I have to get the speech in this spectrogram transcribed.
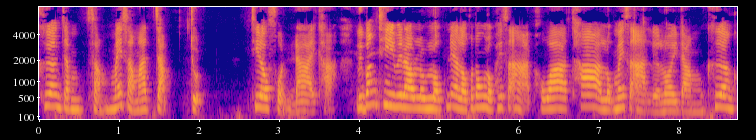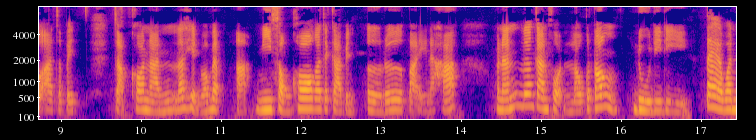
เครื่องจะไม่สามารถจับจุดที่เราฝนได้ค่ะ หรือบางทีเวลาเราลบเนี่ยเราก็ต้องลบให้สะอาด เพราะว่าถ้าลบไม่สะอาดเหลือรอยดำเครื่องก็อาจจะไปจับข้อนั้น แล้วเห็นว่าแบบอะมีสองข้อก็จะกลายเป็นเออร์เรอร์ไปนะคะ ราะนั้นเรื่องการฝนเราก็ต้องดูดีๆ แต่วัน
